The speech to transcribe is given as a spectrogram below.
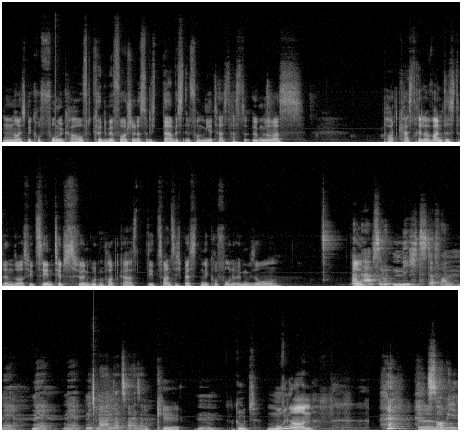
ein neues Mikrofon gekauft. Könnte mir vorstellen, dass du dich da ein bisschen informiert hast. Hast du irgend sowas Podcast-Relevantes drin? Sowas wie 10 Tipps für einen guten Podcast. Die 20 besten Mikrofone. Irgendwie so. Oh. Absolut nichts davon. Nee, nee, nee, nicht mal ansatzweise. Okay. Mm -mm. Gut, moving on. Sorry.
